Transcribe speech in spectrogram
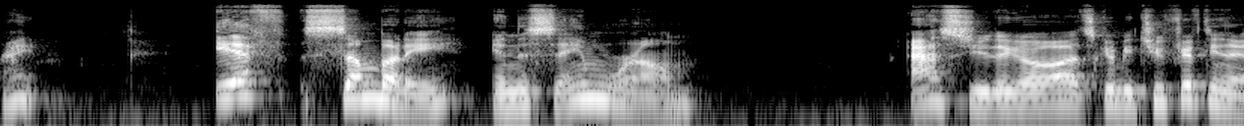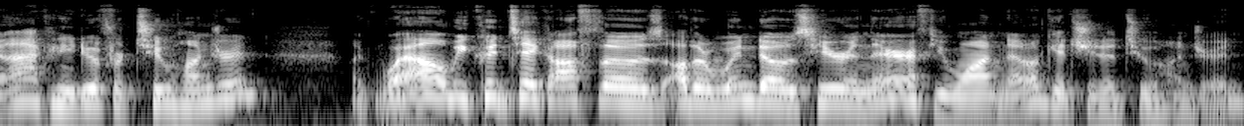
Right? If somebody in the same realm asks you, they go, oh, it's going to be 250. And ah, can you do it for 200? Like, well, we could take off those other windows here and there if you want, and that'll get you to 200.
